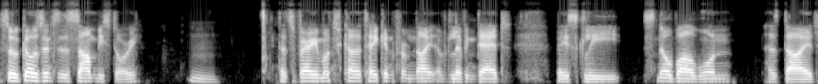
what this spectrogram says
so it goes into the zombie story. Hmm. that's very much kind of taken from Night of the Living Dead. Basically, Snowball One has died,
